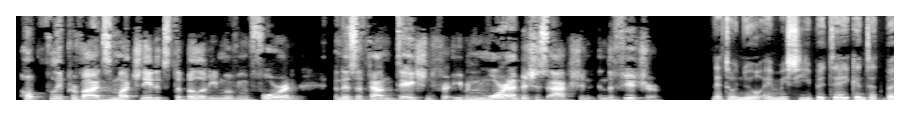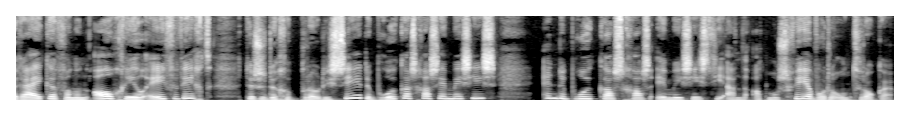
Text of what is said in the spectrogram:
hopefully provides much needed stability moving forward and is a foundation for even more ambitious action in the future. Netto nul emissie betekent het bereiken van een algeheel evenwicht tussen de geproduceerde broeikasgasemissies en de broeikasgasemissies die aan de atmosfeer worden onttrokken.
